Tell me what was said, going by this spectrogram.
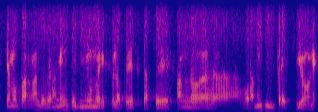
stiamo parlando veramente di numeri sulla pesca che fanno uh, veramente impressione.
